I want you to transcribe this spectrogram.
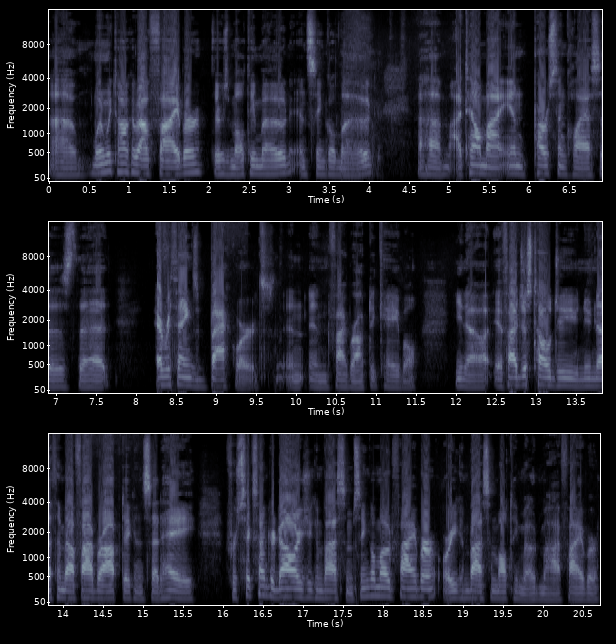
Uh, when we talk about fiber, there's multi-mode and single mode. Um, I tell my in-person classes that everything's backwards in, in fiber optic cable. You know, if I just told you you knew nothing about fiber optic and said, hey, for $600 you can buy some single mode fiber or you can buy some multi-mode fiber,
